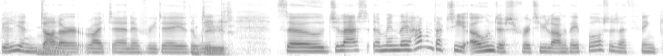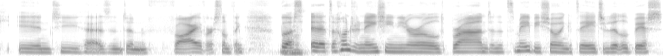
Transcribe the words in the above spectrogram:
billion dollar write down every day of the Indeed. week. So Gillette, I mean, they haven't actually owned it for too long. They bought it, I think, in two thousand and five or something. But Mm-hmm. it's a hundred and eighteen year old brand, and it's maybe showing its age a little bit.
